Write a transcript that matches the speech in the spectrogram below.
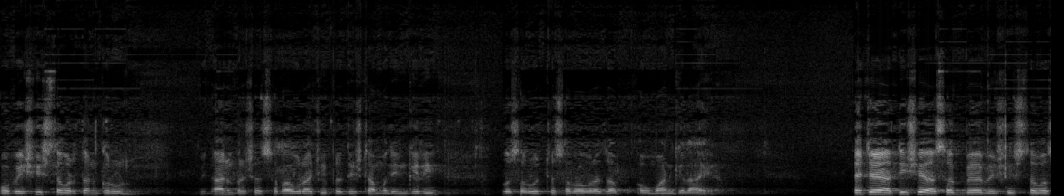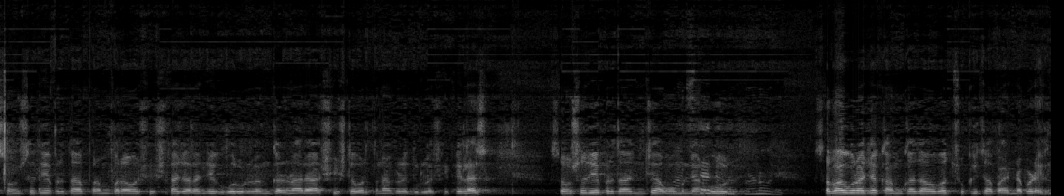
व बेशिस्त वर्तन करून विधान परिषद सभागृहाची प्रतिष्ठा मलिन केली व सर्वोच्च सभागृहाचा अवमान केला आहे. त्याचे अतिशय असभ्य बेशिस्त व संसदीय प्रथा परंपरा व शिष्टाचारांचे घोर उल्लंघन करणाऱ्या अशिष्ट वर्तनाकडे दुर्लक्ष केल्यास संसदीय प्रथांचे अवमूल्यन होऊन सभागृहाच्या कामकाजाबाबत चुकीचा पायंडा पडेल.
